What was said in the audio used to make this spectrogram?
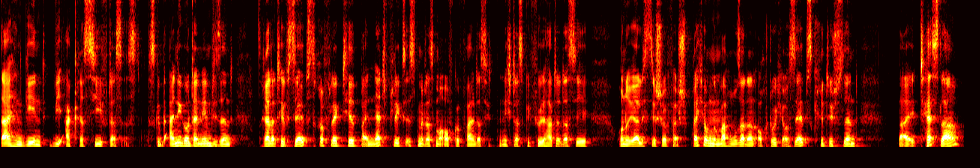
dahingehend, wie aggressiv das ist. Es gibt einige Unternehmen, die sind relativ selbstreflektiert. Bei Netflix ist mir das mal aufgefallen, dass ich nicht das Gefühl hatte, dass sie unrealistische Versprechungen machen, sondern auch durchaus selbstkritisch sind. Bei Tesla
